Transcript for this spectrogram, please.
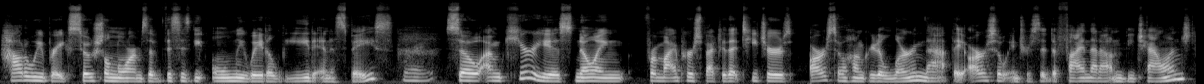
How do we break social norms of this is the only way to lead in a space? Right. so i'm curious knowing from my perspective that teachers are so hungry to learn that they are so interested to find that out and be challenged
